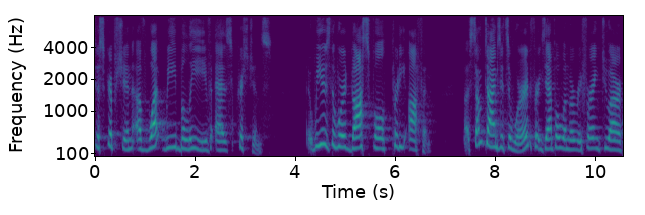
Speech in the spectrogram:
description of what we believe as Christians. We use the word gospel pretty often. Uh, sometimes it's a word, for example, when we're referring to our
